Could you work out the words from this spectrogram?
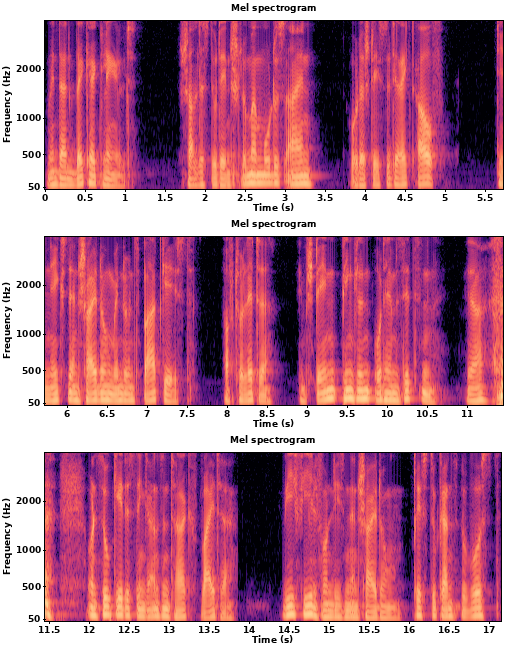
wenn dein Wecker klingelt. Schaltest du den Schlummermodus ein oder stehst du direkt auf? Die nächste Entscheidung, wenn du ins Bad gehst, auf Toilette, im Stehen, Pinkeln oder im Sitzen. Ja, und so geht es den ganzen Tag weiter. Wie viel von diesen Entscheidungen triffst du ganz bewusst?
